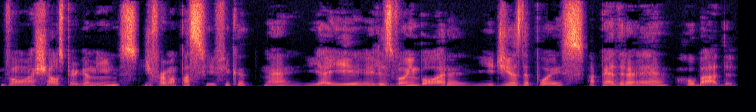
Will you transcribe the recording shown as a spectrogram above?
vão achar os pergaminhos, de forma pacífica, né? E aí eles vão embora e dias depois a pedra é roubada.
